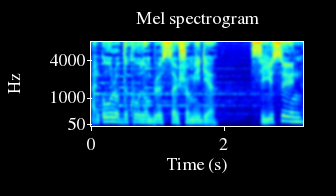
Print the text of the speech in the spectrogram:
and all of the Cordon Bleu's social media. See you soon!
